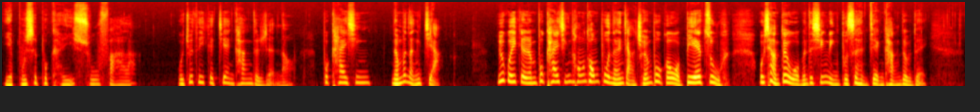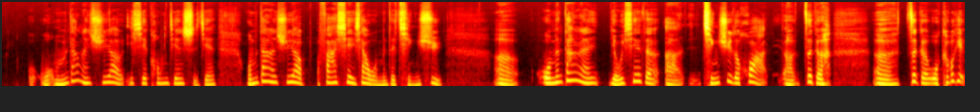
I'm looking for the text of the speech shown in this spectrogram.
也不是不可以抒发啦。我觉得一个健康的人哦，不开心能不能讲？如果一个人不开心，通通不能讲，全部给我憋住，我想对我们的心灵不是很健康，对不对？我我我们当然需要一些空间时间，我们当然需要发泄一下我们的情绪，呃，我们当然有一些的啊、情绪的话，呃，这个。呃，这个我可不可以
